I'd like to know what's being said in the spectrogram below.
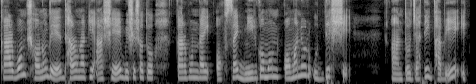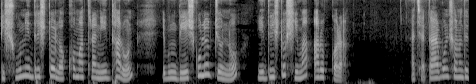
কার্বন সনদে ধারণাটি আসে বিশেষত কার্বন ডাই অক্সাইড নির্গমন কমানোর উদ্দেশ্যে। আন্তর্জাতিকভাবে একটি সুনির্দিষ্ট লক্ষ্যমাত্রা নির্ধারণ এবং দেশগুলোর জন্য নির্দিষ্ট সীমা আরোপ করা। আচ্ছা কার্বন সনদের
